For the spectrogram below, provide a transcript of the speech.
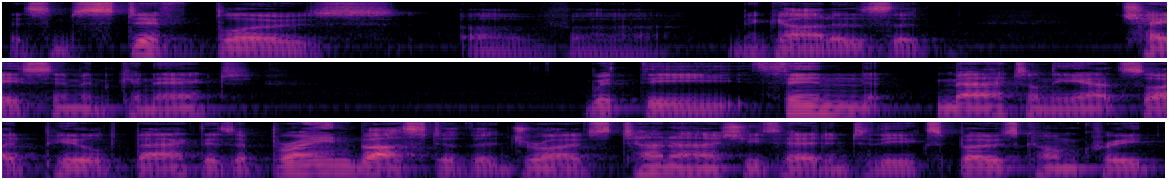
there's some stiff blows of uh, Nagata's that chase him and connect. With the thin mat on the outside peeled back, there's a brainbuster that drives Tanahashi's head into the exposed concrete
